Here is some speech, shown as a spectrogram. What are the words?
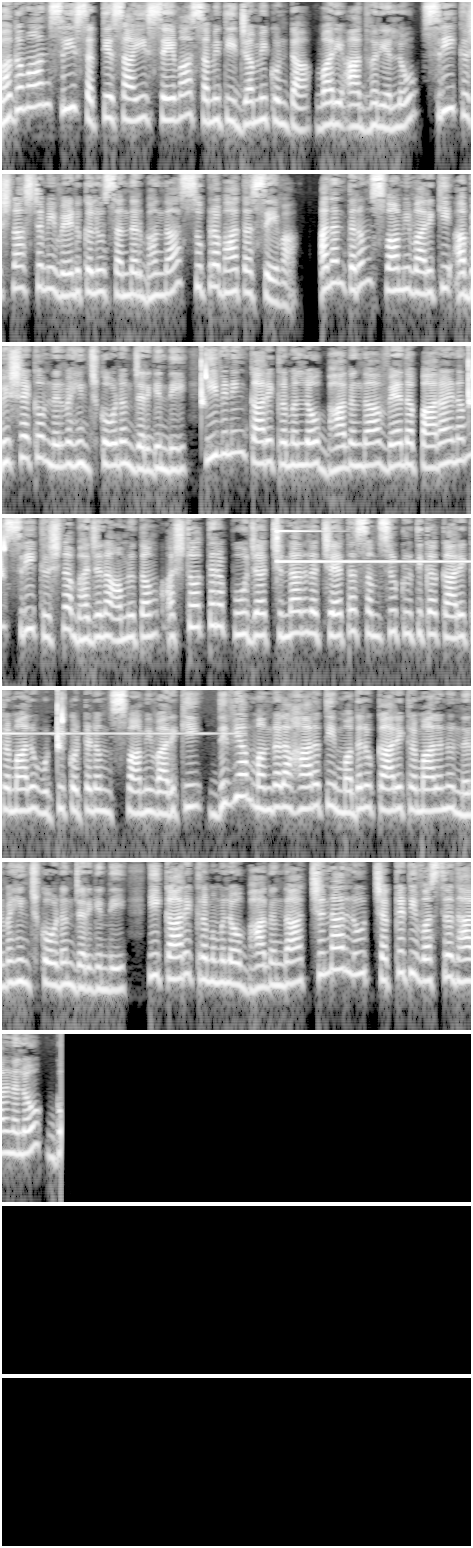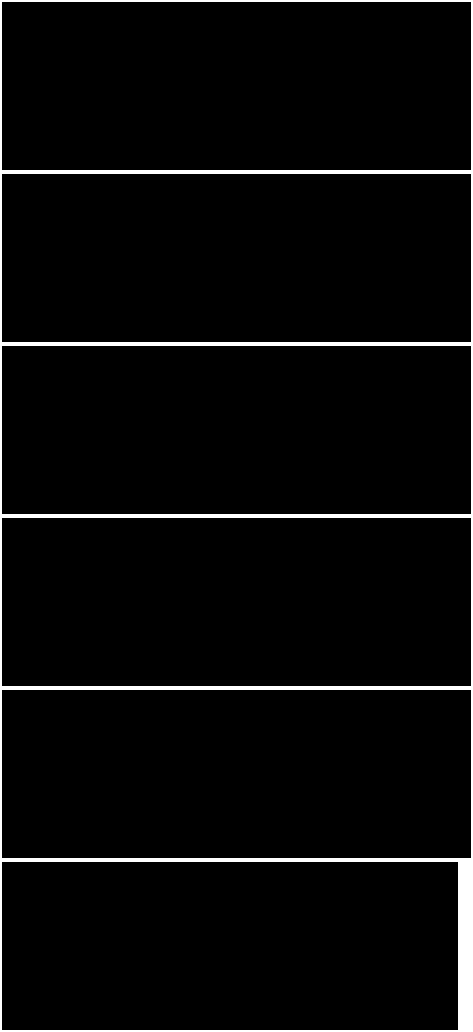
భగవాన్ శ్రీ సత్యసాయి సేవా సమితి జమ్మికుంట వారి ఆధ్వర్యంలో శ్రీ కృష్ణాష్టమి వేడుకలు సందర్భంగా సుప్రభాత సేవ. అనంతరం స్వామివారికి అభిషేకం నిర్వహించుకోవడం జరిగింది. ఈవినింగ్ కార్యక్రమంలో భాగంగా వేద పారాయణం శ్రీ కృష్ణ భజన అమృతం అష్టోత్తర పూజ చిన్నారుల చేత సంస్కృతిక కార్యక్రమాలు ఉట్టికొట్టడం స్వామివారికి దివ్య మంగళ హారతి మొదలు కార్యక్రమాలను నిర్వహించుకోవడం జరిగింది. ఈ కార్యక్రమములో భాగంగా చిన్నారులు చక్కటి వస్త్రధారణలో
